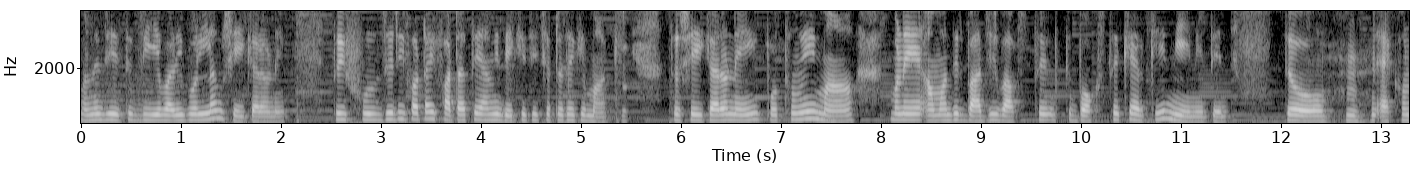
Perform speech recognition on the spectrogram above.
মানে যেহেতু বিয়ে বাড়ি বললাম, সেই কারণে। তো এই ফুলঝুরি কটাই ফাটাতে আমি দেখেছি ছোট থেকে মাকে। তো সেই কারণেই প্রথমেই মা মানে আমাদের বাজির বাক্স থেকে বক্স থেকে আর কি নিয়ে নিতেন। তো এখন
